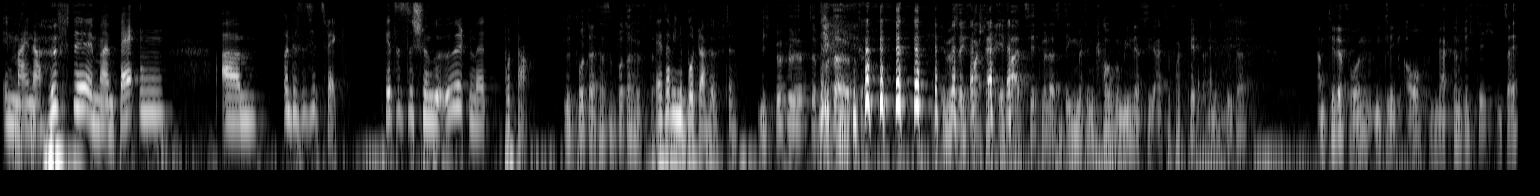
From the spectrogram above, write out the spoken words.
in meiner Hüfte, in meinem Becken. Ähm, und das ist jetzt weg. Jetzt ist es schön geölt mit Butter. Mit Butter, jetzt hast du Butterhüfte. Jetzt habe ich eine Butterhüfte. Nicht Büffelhüfte, Butterhüfte. Ihr müsst euch vorstellen, Eva erzählt mir das Ding mit dem Kaugummi, das sich also verklebt angefühlt hat, am Telefon und ich leg auf und merke dann richtig und seit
